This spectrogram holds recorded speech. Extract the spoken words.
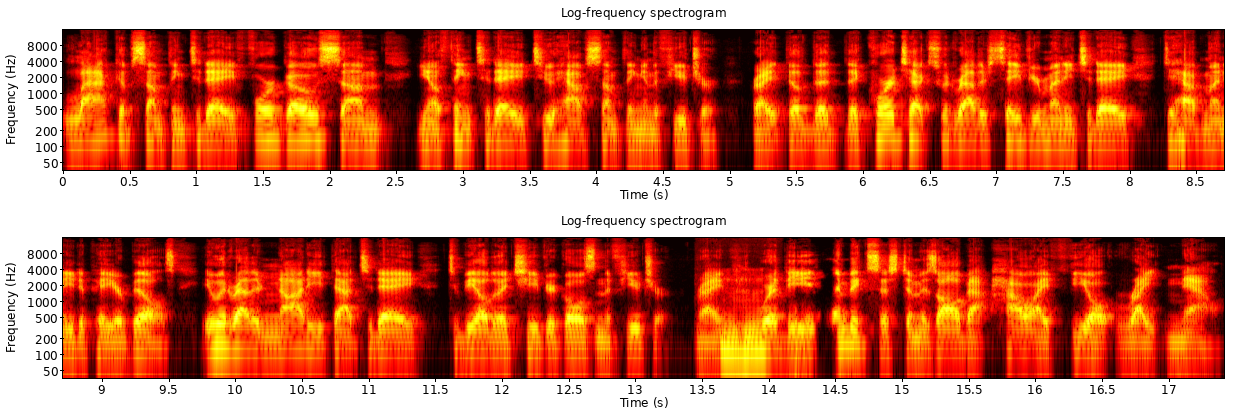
lack of something today, forego some, you know, thing today to have something in the future right? The, the, the cortex would rather save your money today to have money to pay your bills. It would rather not eat that today to be able to achieve your goals in the future, right? Mm-hmm. Where the limbic system is all about how I feel right now,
